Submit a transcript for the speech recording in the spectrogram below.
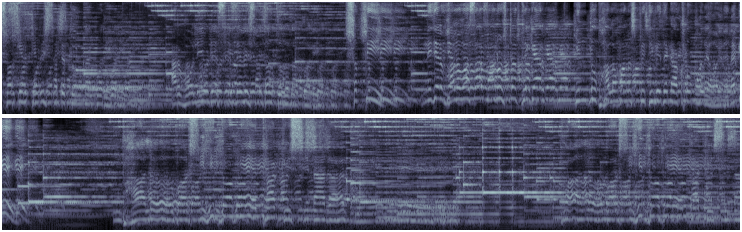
স্বর্গের পরীর সাথে তুলনা করি আর বলিউডের শ্রীদেবীর সাথেও তুলনা করি। সত্যি, নিজের ভালোবাসার মানুষটা থেকে আর কিন্তু ভালো মানুষ পৃথিবীতে কাকু মনে হয় না, নাকি? ভালোবাসি তোকে, থাকিস না ভালোবাসি তোকে, থাকিস না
